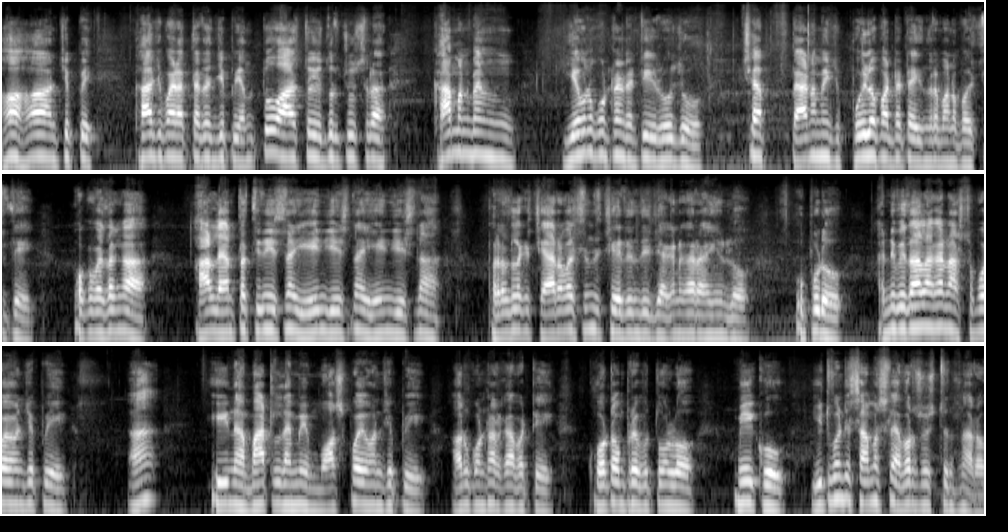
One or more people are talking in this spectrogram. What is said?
హా హా అని చెప్పి కాచి పాడేస్తాడని చెప్పి ఎంతో ఆశతో ఎదురు చూసిన కామన్ మ్యాన్ ఏమనుకుంటున్నాడంటే ఈరోజు చ పేడ పొయ్యిలో పడ్డట్టు అయిందిరా మన పరిస్థితి. ఒక విధంగా వాళ్ళు ఎంత తినేసినా ఏం చేసినా ఏం చేసినా ప్రజలకు చేరవలసింది చేరింది జగన్ గారి హయంలో ఇప్పుడు అన్ని విధాలుగా నష్టపోయామని చెప్పి ఈయన మాటలు నమ్మి మోసపోయామని చెప్పి అనుకుంటారు కాబట్టి కూటమి ప్రభుత్వంలో మీకు ఇటువంటి సమస్యలు ఎవరు సృష్టిస్తున్నారు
